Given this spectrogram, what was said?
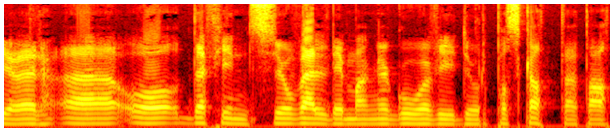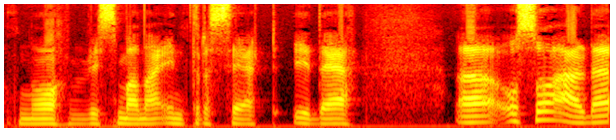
gjør. Uh, og det fins jo veldig mange gode videoer på Skatteetaten nå, hvis man er interessert i det. Uh, og så er det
